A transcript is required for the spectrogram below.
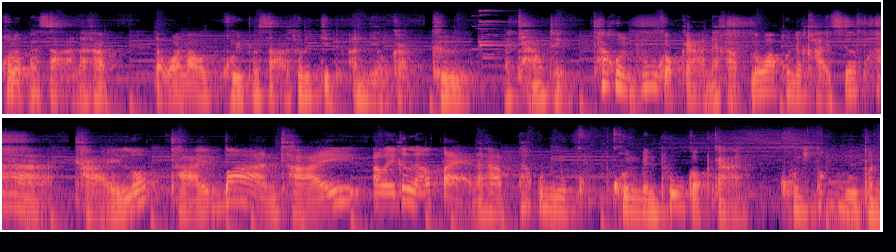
คนละภาษานะครับ แต่ว่าเราคุยภาษาธุรกิจอันเดียวกัน คือ accounting ถ้าคุณผู้ประกอบการนะครับ ไม่ว่าคุณจะขายเสื้อผ้า ขายรถ ขายบ้าน ขายอะไรก็แล้วแต่นะครับ ถ้าคุณคุณเป็นผู้ประกอบการ คุณต้องรู้บัญ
